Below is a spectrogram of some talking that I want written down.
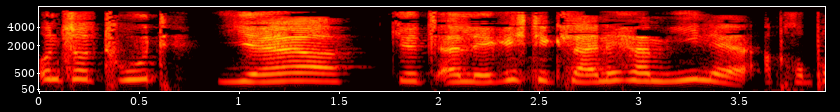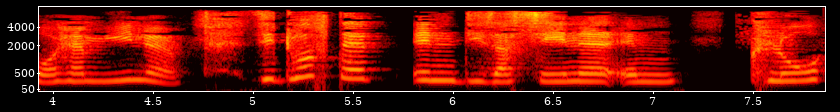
und so tut, yeah, jetzt erlege ich die kleine Hermine. Apropos Hermine. Sie durfte in dieser Szene im Klo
